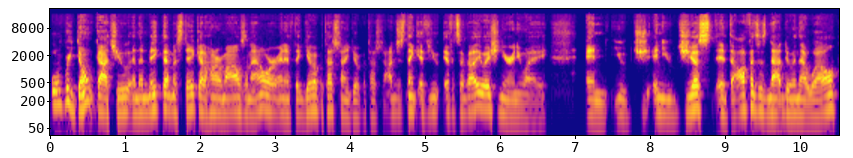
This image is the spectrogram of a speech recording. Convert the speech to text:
Or we don't got you and then make that mistake at 100 miles an hour and if they give up a touchdown you give up a touchdown. I just think if you if it's evaluation year anyway and you and you just if the offense is not doing that well,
